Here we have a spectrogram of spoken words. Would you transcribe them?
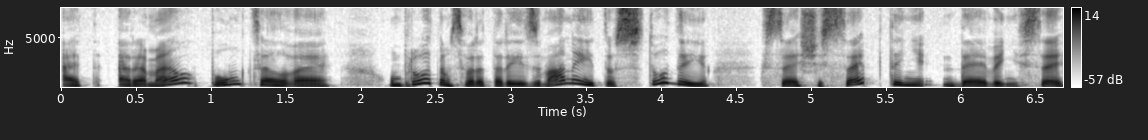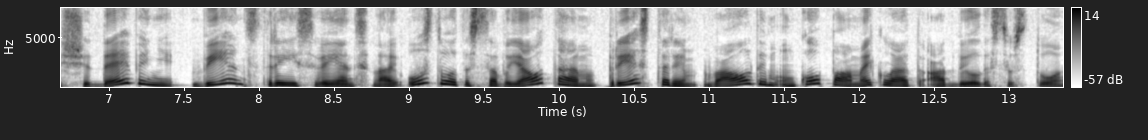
at rml.lv. Un, protams, varat arī zvanīt uz studiju 67 969 131, lai uzdotu savu jautājumu priesterim, valdim un kopā meklētu atbildes uz to.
